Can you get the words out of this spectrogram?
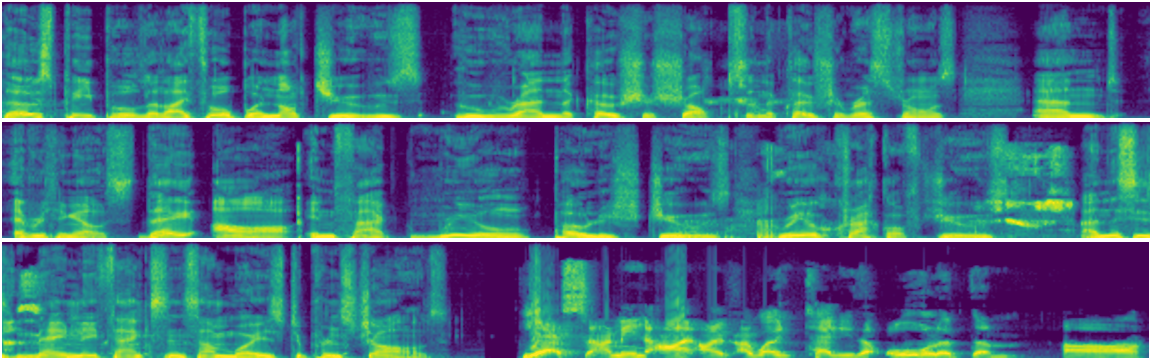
those people that I thought were not Jews who ran the kosher shops and the kosher restaurants and everything else. They are, in fact, real Polish Jews, real Krakow Jews, and this is mainly thanks in some ways to Prince Charles. Yes, I mean, I, I, I won't tell you that all of them are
